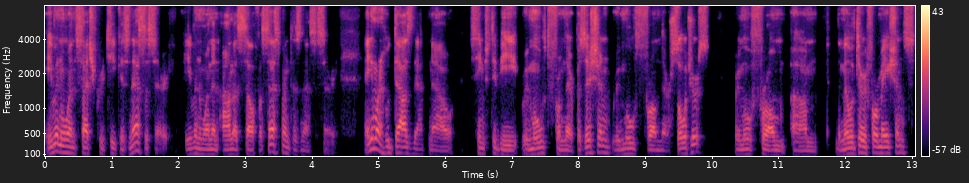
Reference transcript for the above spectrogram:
even when such critique is necessary, even when an honest self assessment is necessary, anyone who does that now seems to be removed from their position, removed from their soldiers, removed from um, the military formations,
